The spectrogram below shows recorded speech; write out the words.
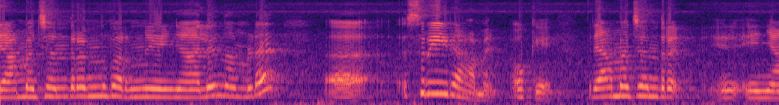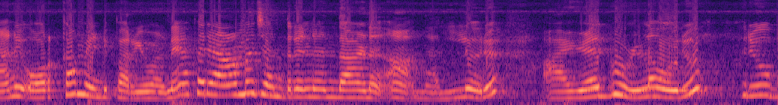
രാമചന്ദ്രൻ എന്ന് പറഞ്ഞു കഴിഞ്ഞാൽ നമ്മുടെ ശ്രീരാമൻ. ഓക്കെ. രാമചന്ദ്രൻ ഞാൻ ഓർക്കാൻ വേണ്ടി പറയുവാണ്. അപ്പൊ രാമചന്ദ്രൻ എന്താണ്? ആ നല്ലൊരു അഴകുള്ള ഒരു രൂപ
